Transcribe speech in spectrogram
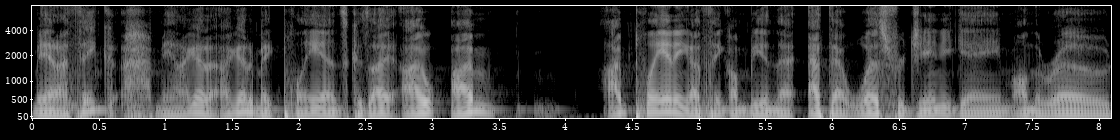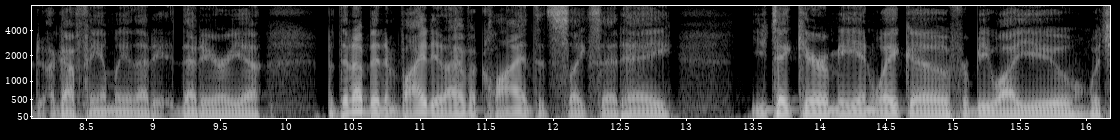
man, I think, man, I got I got to make plans because I I I'm I'm planning. I think on being that at that West Virginia game on the road. I got family in that that area, but then I've been invited. I have a client that's like said, "Hey, you take care of me in Waco for BYU," which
